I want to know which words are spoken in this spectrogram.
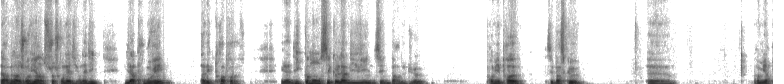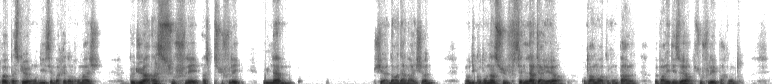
Alors maintenant, je reviens sur ce qu'on a dit. On a dit, il a prouvé avec trois preuves. Il a dit comment on sait que l'âme divine, c'est une part de Dieu? Première preuve, c'est parce que euh, première preuve, parce qu'on dit, c'est marqué dans le fromage, que Dieu a insufflé, insufflé une âme chez, dans Adam Arishon. On dit quand on insuffle, c'est de l'intérieur, contrairement à quand on parle, on peut parler des heures. Souffler, par contre,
